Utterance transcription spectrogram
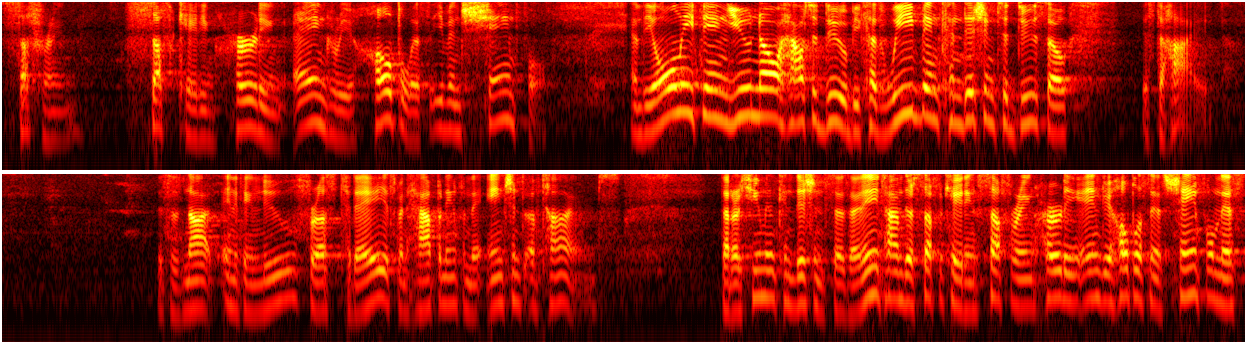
suffering, suffocating, hurting, angry, hopeless, even shameful? And the only thing you know how to do, because we've been conditioned to do so, is to hide. This is not anything new for us today. It's been happening from the ancient of times. That our human condition says that anytime there's suffocating, suffering, hurting, angry, hopelessness, shamefulness,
